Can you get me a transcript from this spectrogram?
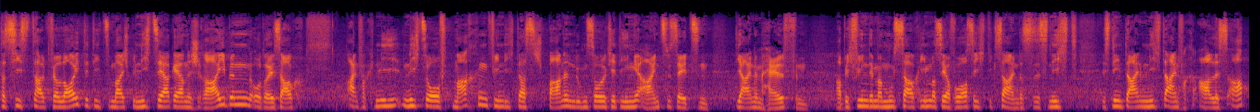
Das ist halt für Leute, die zum Beispiel nicht sehr gerne schreiben oder es auch einfach nie, nicht so oft machen, finde ich das spannend, um solche Dinge einzusetzen, die einem helfen. Aber ich finde, man muss auch immer sehr vorsichtig sein, dass es nicht, es nimmt einem nicht einfach alles ab,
